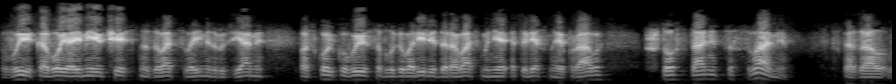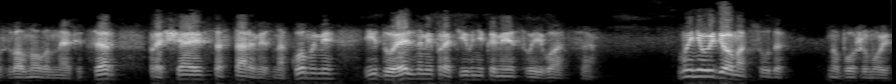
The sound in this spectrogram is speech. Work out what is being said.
вы, кого я имею честь называть своими друзьями, поскольку вы соблаговолили даровать мне это лесное право, что станется с вами?» — сказал взволнованный офицер, прощаясь со старыми знакомыми и дуэльными противниками своего отца. «Мы не уйдем отсюда», но, Боже мой,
